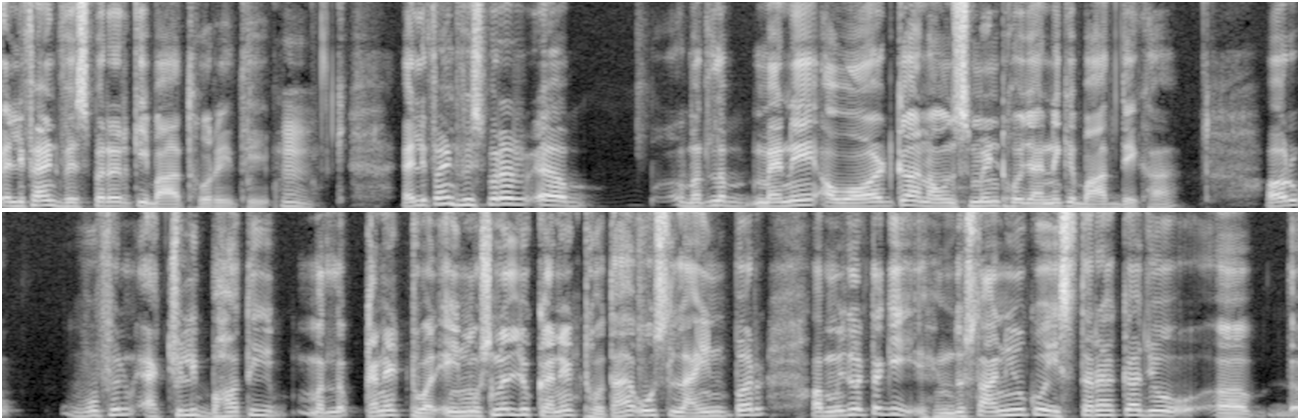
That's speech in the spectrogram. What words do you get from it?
एलिफेंट विस्परर की बात हो रही थी। एलिफेंट हम्म। विस्परर मतलब मैंने अवार्ड का अनाउंसमेंट हो जाने के बाद देखा और वो फ़िल्म एक्चुअली बहुत ही मतलब कनेक्ट हुआ इमोशनल जो कनेक्ट होता है उस लाइन पर। और मुझे लगता है कि हिंदुस्तानियों को इस तरह का जो आ,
